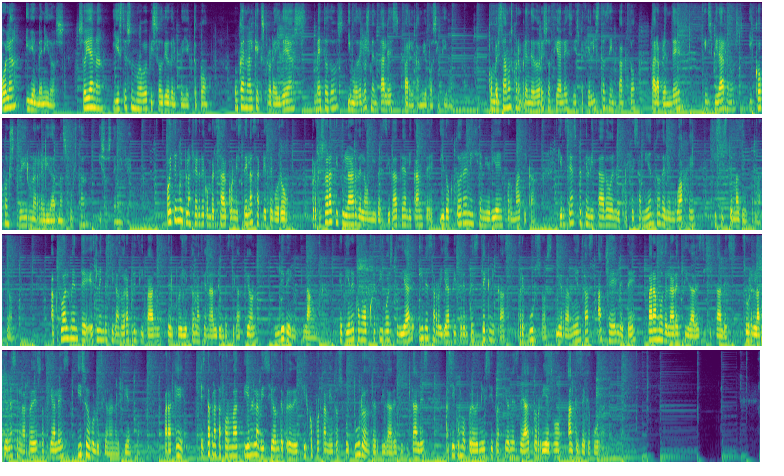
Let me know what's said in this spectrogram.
Hola y bienvenidos. Soy Ana y este es un nuevo episodio del Proyecto Co, un canal que explora ideas, métodos y modelos mentales para el cambio positivo. Conversamos con emprendedores sociales y especialistas de impacto para aprender, inspirarnos y co-construir una realidad más justa y sostenible. Hoy tengo el placer de conversar con Estela Saquete Boró, profesora titular de la Universidad de Alicante y doctora en Ingeniería Informática, quien se ha especializado en el procesamiento del lenguaje y sistemas de información. Actualmente es la investigadora principal del Proyecto Nacional de Investigación Living Lang, que tiene como objetivo estudiar y desarrollar diferentes técnicas, recursos y herramientas HLT para modelar entidades digitales, sus relaciones en las redes sociales y su evolución en el tiempo. ¿Para qué? Esta plataforma tiene la visión de predecir comportamientos futuros de entidades digitales, así como prevenir situaciones de alto riesgo antes de que ocurran.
